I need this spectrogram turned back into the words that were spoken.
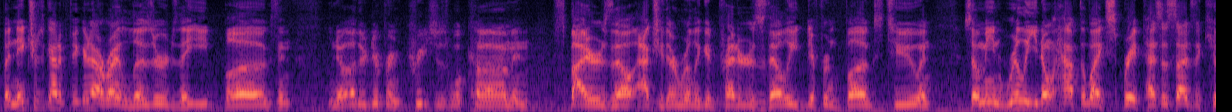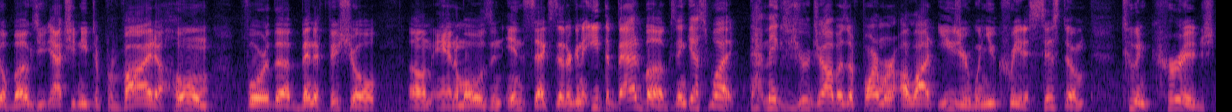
but nature's got it figured out right lizards they eat bugs and you know, other different creatures will come and spiders, they'll actually, they're really good predators. They'll eat different bugs too. And so, I mean, really, you don't have to like spray pesticides to kill bugs. You actually need to provide a home for the beneficial um, animals and insects that are going to eat the bad bugs. And guess what? That makes your job as a farmer a lot easier when you create a system to encourage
